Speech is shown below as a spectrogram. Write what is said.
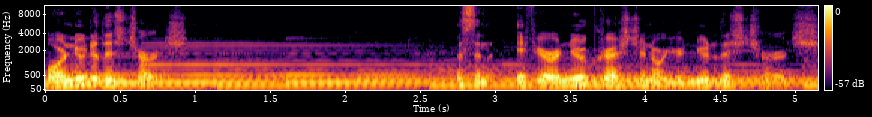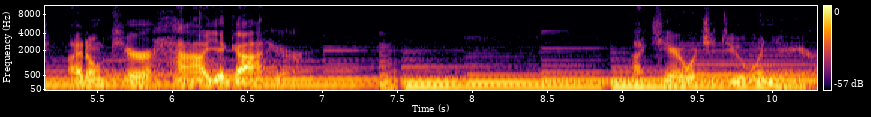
Or new to this church. Listen, if you're a new Christian or you're new to this church, I don't care how you got here. I care what you do when you're here.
